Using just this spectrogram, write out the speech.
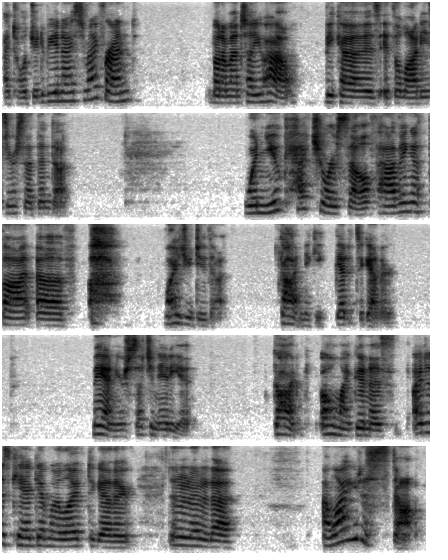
I told you to be nice to my friend, but I'm going to tell you how because it's a lot easier said than done. When you catch yourself having a thought of, why did you do that? God, Nikki, get it together. Man, you're such an idiot. God, oh my goodness, I just can't get my life together. Da da da da da. I want you to stop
